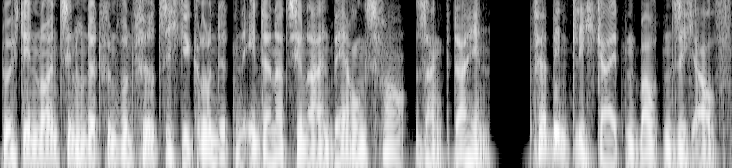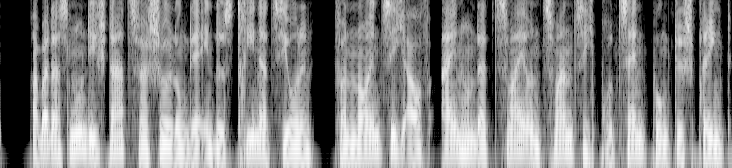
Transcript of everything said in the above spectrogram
durch den 1945 gegründeten Internationalen Währungsfonds sank dahin. Verbindlichkeiten bauten sich auf, aber dass nun die Staatsverschuldung der Industrienationen von 90 auf 122 Prozentpunkte springt,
